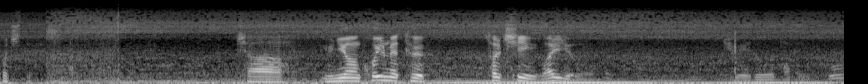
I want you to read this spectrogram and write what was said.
거치대. 자, 유니언 코일 매트 설치 완료. 뒤에도 다 있고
